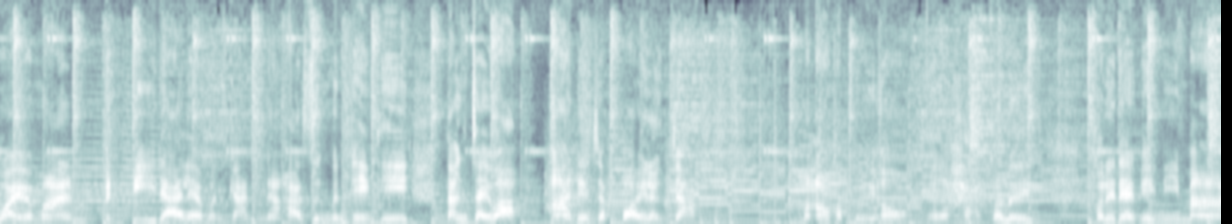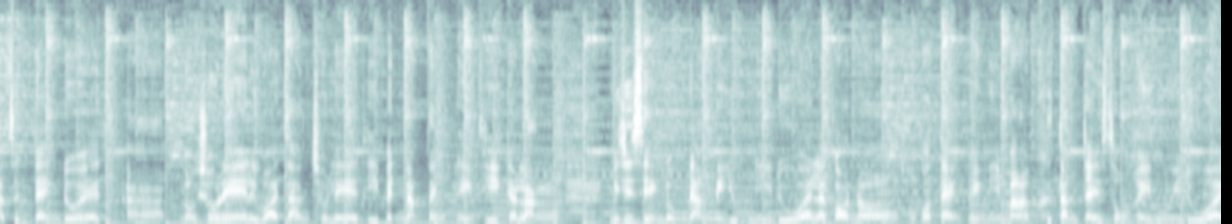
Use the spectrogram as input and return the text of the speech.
ไว้ประมาณเป็นปีได้แล้วเหมือนกันนะคะ ซึ่งเป็นเพลงที่ตั้งใจว่าอ่าเดี๋ยวจะปล่อยหลังจาก มาเอากับเหมยออกนั่นแหละค่ะก็เลยก็เลยได้เพลงนี้มาซึ่งแต่งโดยน้องโชเล่หรือว่าจารย์โชเล่ที่เป็นนักแต่งเพลงที่กำลังมีชื่อเสียงโด่งดังในยุคนี้ด้วย แล้วก็น้องเขาก็แต่งเพลงนี้มาคือตั้งใจส่งให้นุ้ยด้วย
